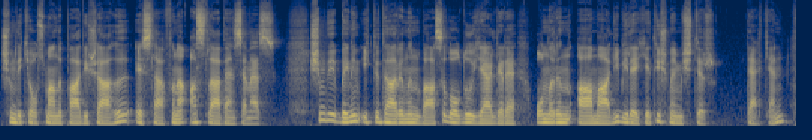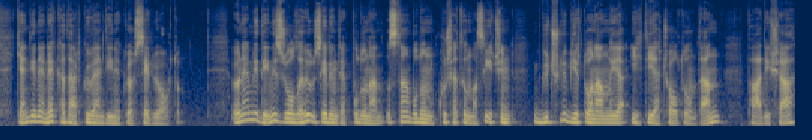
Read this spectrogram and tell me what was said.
Şimdiki Osmanlı padişahı eslafına asla benzemez. Şimdi benim iktidarımın vasıl olduğu yerlere onların amali bile yetişmemiştir." derken kendine ne kadar güvendiğini gösteriyordu önemli deniz yolları üzerinde bulunan İstanbul'un kuşatılması için güçlü bir donanmaya ihtiyaç olduğundan padişah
